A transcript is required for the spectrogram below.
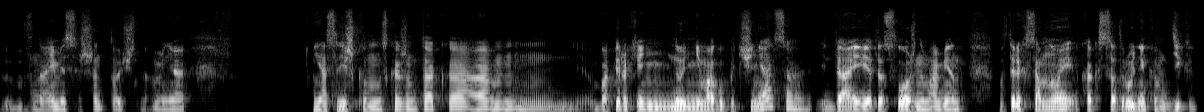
в найме совершенно точно. У меня я слишком, скажем так, э, во-первых, я ну, не могу подчиняться, да, и это сложный момент. Во-вторых, со мной, как с сотрудником, дико,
